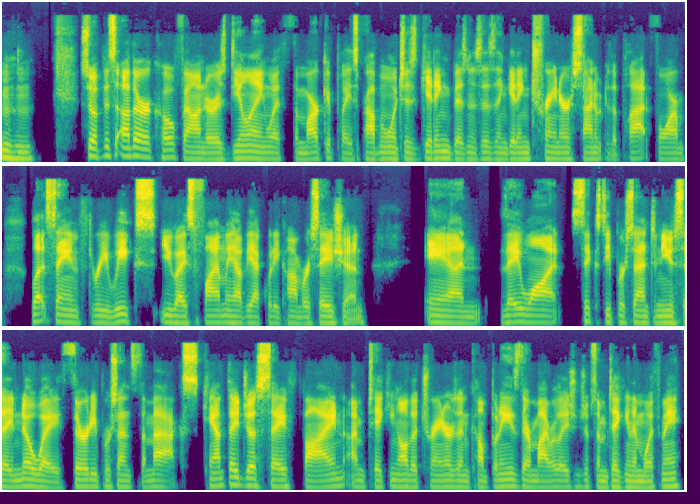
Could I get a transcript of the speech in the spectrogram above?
Mm-hmm. So if this other co-founder is dealing with the marketplace problem, which is getting businesses and getting trainers signed up to the platform, let's say in three weeks you guys finally have the equity conversation, and they want sixty percent, and you say no way, thirty percent is the max. Can't they just say, fine, I'm taking all the trainers and companies, they're my relationships, I'm taking them with me?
